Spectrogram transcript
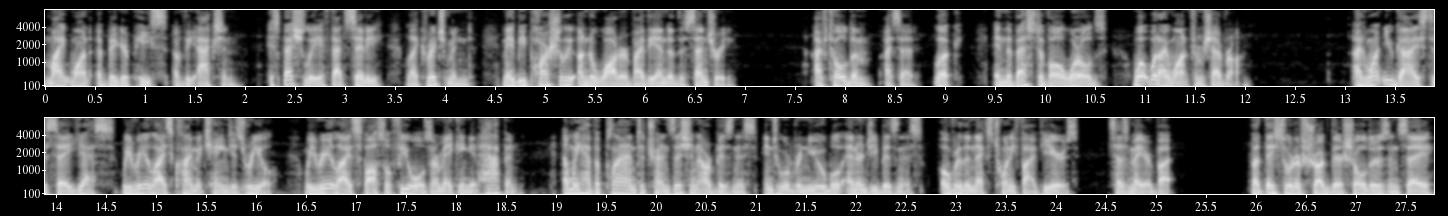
might want a bigger piece of the action, especially if that city, like Richmond, may be partially underwater by the end of the century. I've told them, I said, look, in the best of all worlds, what would I want from Chevron? I'd want you guys to say, yes, we realize climate change is real. We realize fossil fuels are making it happen. And we have a plan to transition our business into a renewable energy business over the next 25 years, says Mayor Butt. But they sort of shrug their shoulders and say,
